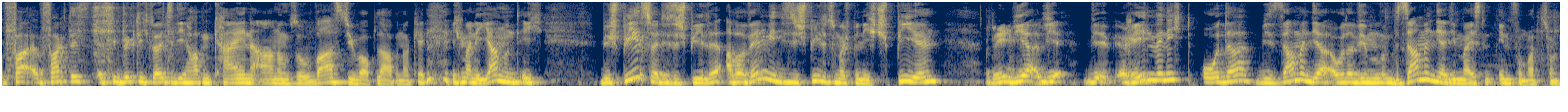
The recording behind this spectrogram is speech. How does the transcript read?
Fa- Fakt ist, es gibt wirklich Leute, die haben keine Ahnung, so was die überhaupt labern, okay? Ich meine, Jan und ich, wir spielen zwar diese Spiele, aber wenn wir diese Spiele zum Beispiel nicht spielen, Reden wir wir, nicht. wir, reden wir nicht oder wir sammeln ja oder wir sammeln ja die meisten Informationen.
